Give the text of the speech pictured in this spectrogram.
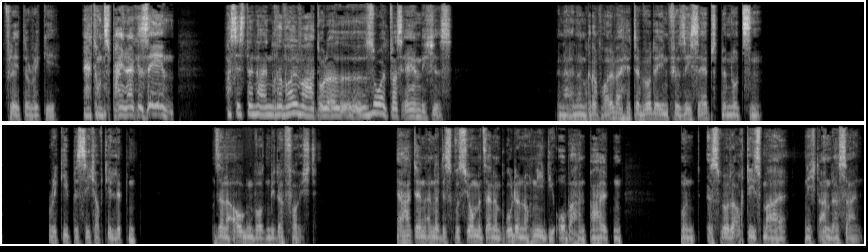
flehte Ricky. Er hat uns beinahe gesehen. Was ist, wenn er einen Revolver hat oder so etwas ähnliches? Wenn er einen Revolver hätte, würde er ihn für sich selbst benutzen. Ricky biss sich auf die Lippen, und seine Augen wurden wieder feucht. Er hatte in einer Diskussion mit seinem Bruder noch nie die Oberhand behalten, und es würde auch diesmal nicht anders sein.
